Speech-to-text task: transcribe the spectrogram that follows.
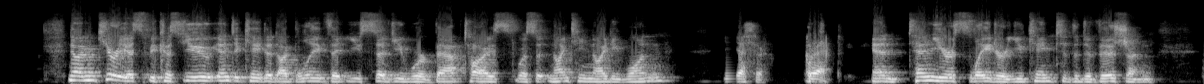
Now, I'm curious because you indicated, I believe, that you said you were baptized, was it 1991? Yes, sir. Correct. Okay. And 10 years later, you came to the division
